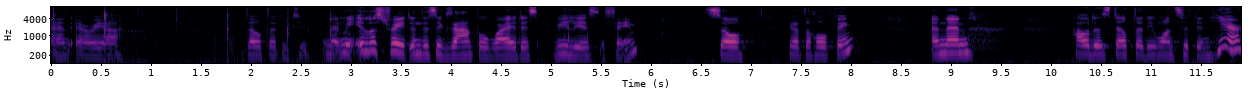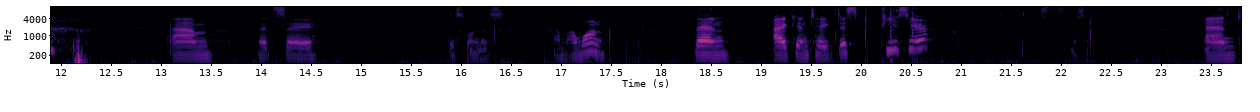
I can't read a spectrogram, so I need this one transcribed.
and area delta d2. And let me illustrate in this example why this really is the same. So you have the whole thing. And then how does delta d1 sit in here? Um, let's say this one is gamma 1. Then I can take this piece here and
